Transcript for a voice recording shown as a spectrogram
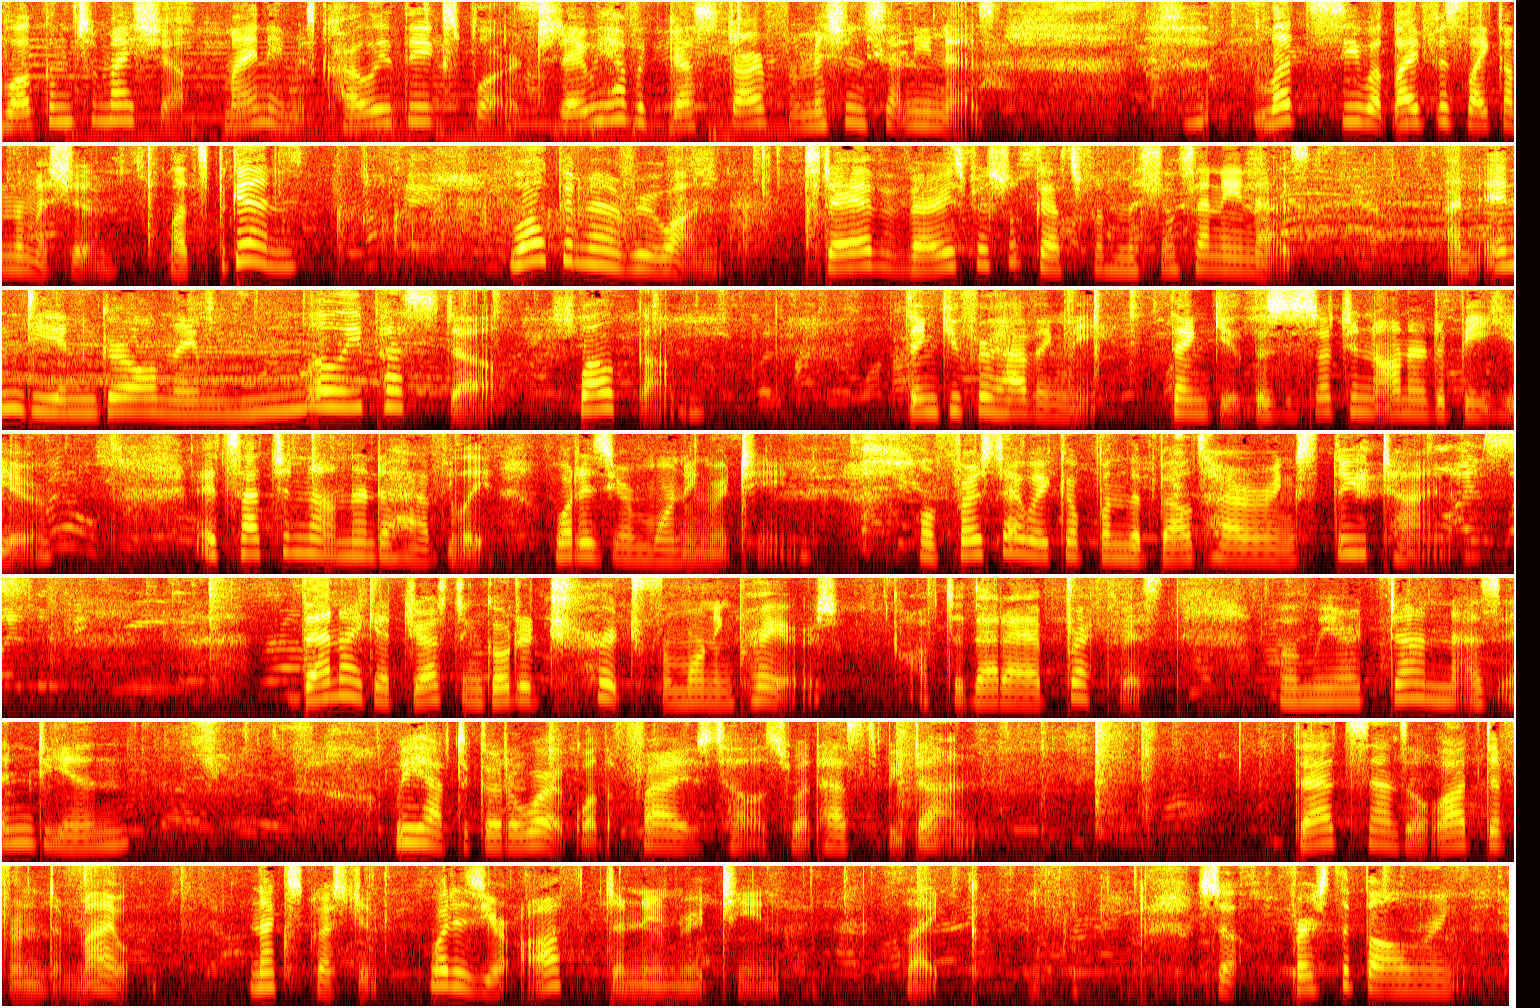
Welcome to my show. My name is Carly the Explorer. Today we have a guest star from Mission San Ynez. Let's see what life is like on the mission. Let's begin. Welcome, everyone. Today I have a very special guest from Mission San Ynez, an Indian girl named Lily Pesto. Welcome. Thank you for having me. Thank you. This is such an honor to be here. It's such an honor to have you. What is your morning routine? Well, first I wake up when the bell tower rings three times. Then I get dressed and go to church for morning prayers. After that, I have breakfast. When we are done as Indians, we have to go to work while the friars tell us what has to be done. That sounds a lot different than my one. Next question What is your afternoon routine like? So, first the bell rings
